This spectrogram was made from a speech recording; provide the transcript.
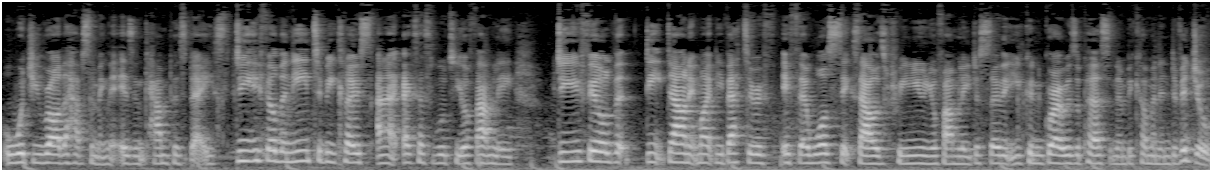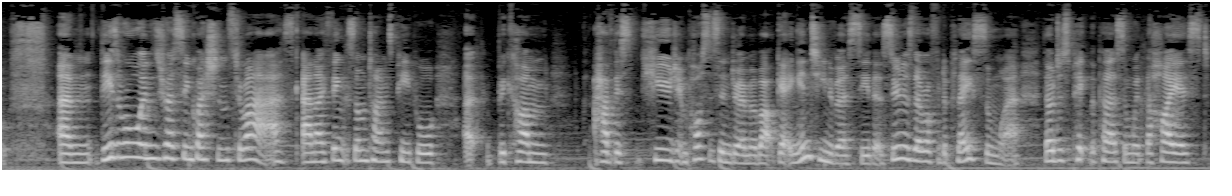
Or would you rather have something that isn't campus based? Do you feel the need to be close and accessible to your family? Do you feel that deep down it might be better if, if there was six hours between you and your family just so that you can grow as a person and become an individual? Um, these are all interesting questions to ask and i think sometimes people uh, become have this huge imposter syndrome about getting into university that as soon as they're offered a place somewhere they'll just pick the person with the highest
